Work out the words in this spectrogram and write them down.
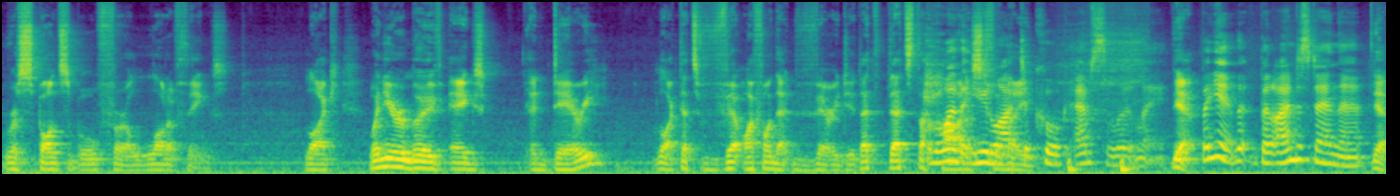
responsible for a lot of things. Like when you remove eggs and dairy, like that's ve- I find that very di- that's that's the Well, the way that you like me. to cook, absolutely. Yeah. But yeah, that, but I understand that. Yeah.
